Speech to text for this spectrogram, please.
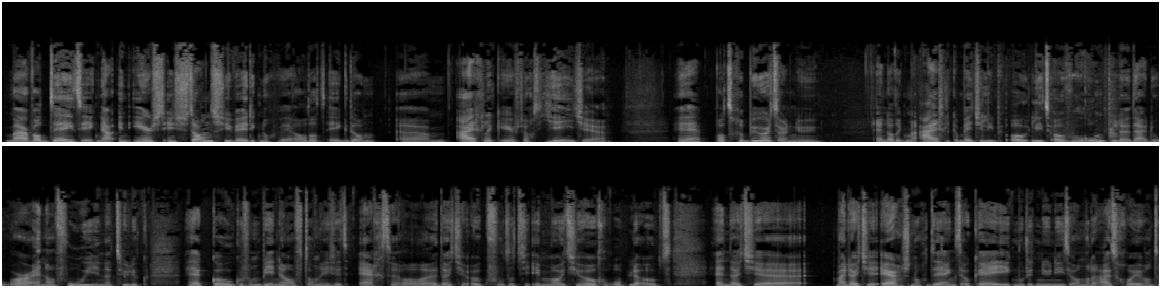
maar wat deed ik? Nou, in eerste instantie weet ik nog wel dat ik dan ehm, eigenlijk eerst dacht: jeetje, hè, wat gebeurt er nu? En dat ik me eigenlijk een beetje liet overrompelen daardoor. En dan voel je natuurlijk hè, koken van binnen. Of dan is het echt wel uh, dat je ook voelt dat je emotie hoger oploopt. En dat je maar dat je ergens nog denkt: oké, ik moet het nu niet allemaal eruit gooien, want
